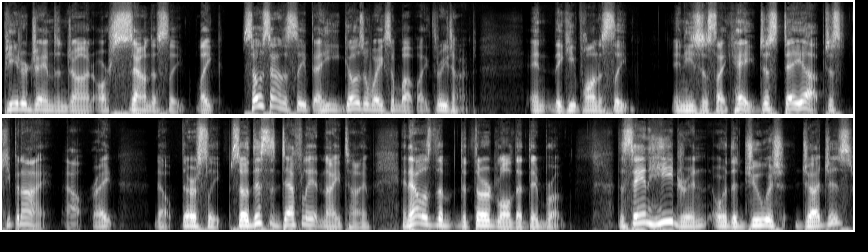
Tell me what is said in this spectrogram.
Peter, James, and John are sound asleep. Like so sound asleep that he goes and wakes them up like three times and they keep falling asleep. And he's just like, hey, just stay up. Just keep an eye out, right? No, they're asleep. So this is definitely at nighttime. And that was the, the third law that they broke. The Sanhedrin, or the Jewish judges,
